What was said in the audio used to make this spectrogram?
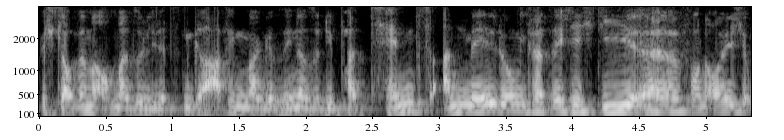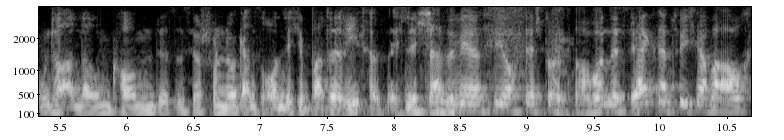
ich glaube, wenn man auch mal so die letzten Grafiken mal gesehen, also die Patentanmeldungen tatsächlich, die äh, von euch unter anderem kommen, das ist ja schon eine ganz ordentliche Batterie tatsächlich. Da sind wir natürlich auch sehr stolz drauf. Und es zeigt ja. natürlich aber auch,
